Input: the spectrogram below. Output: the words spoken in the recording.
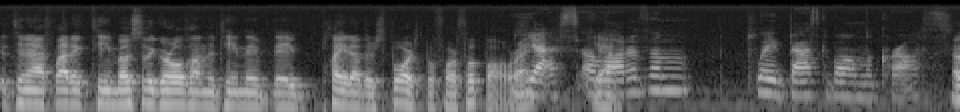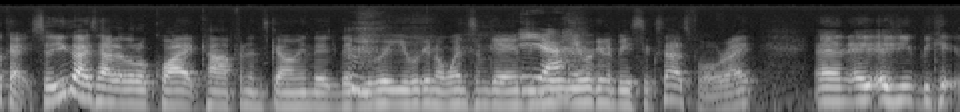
it's an athletic team. Most of the girls on the team, they they played other sports before football, right? Yes, a Yeah. lot of them played basketball and lacrosse. Okay, so you guys had a little quiet confidence going that, that you were you were going to win some games and Yeah. you, you were going to be successful, right? And as you beca-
